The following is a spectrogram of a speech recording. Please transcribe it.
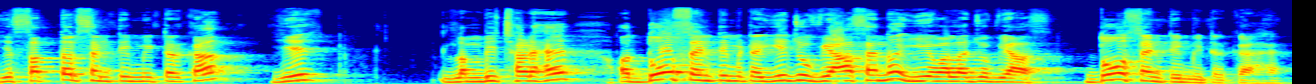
ये 70 सेंटीमीटर का ये लंबी छड़ है और दो सेंटीमीटर ये जो व्यास है ना, ये वाला जो व्यास, दो सेंटीमीटर का है,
